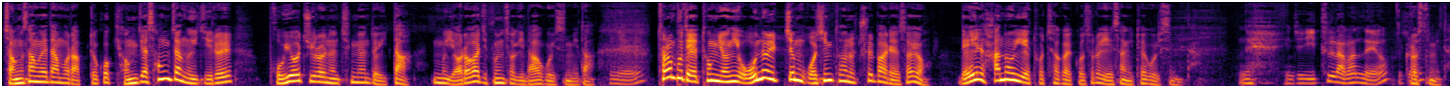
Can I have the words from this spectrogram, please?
정상회담을 앞두고 경제 성장 의지를 보여주려는 측면도 있다. 뭐 여러 가지 분석이 나오고 있습니다. 네. 트럼프 대통령이 오늘쯤 워싱턴을 출발해서요. 내일 하노이에 도착할 것으로 예상이 되고 있습니다. 네. 이제 이틀 남았네요. 그죠? 그렇습니다.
